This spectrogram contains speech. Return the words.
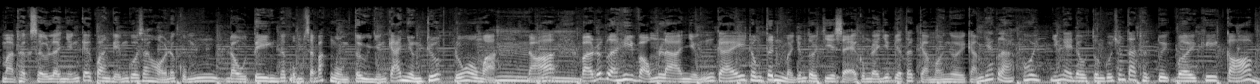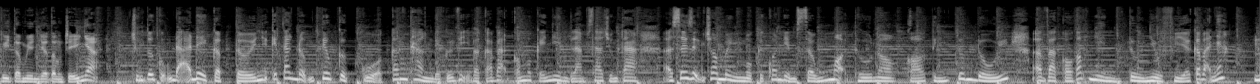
mà thật sự là những cái quan điểm của xã hội nó cũng đầu tiên nó cũng sẽ bắt nguồn từ những cá nhân trước đúng không ạ Ừ. đó và rất là hy vọng là những những cái thông tin mà chúng tôi chia sẻ cũng đã giúp cho tất cả mọi người cảm giác là ôi những ngày đầu tuần của chúng ta thật tuyệt vời khi có vitamin cho tâm trí nha. Chúng tôi cũng đã đề cập tới những cái tác động tiêu cực của căng thẳng để quý vị và các bạn có một cái nhìn làm sao chúng ta uh, xây dựng cho mình một cái quan điểm sống mọi thứ nó có tính tương đối uh, và có góc nhìn từ nhiều phía các bạn nhé. Ừ,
